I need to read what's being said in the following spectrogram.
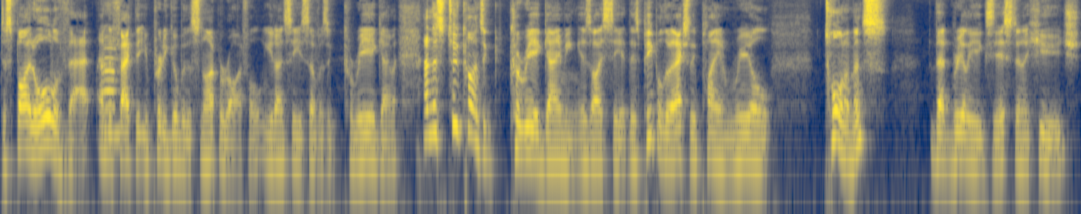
despite all of that and the Um, fact that you're pretty good with a sniper rifle. You don't see yourself as a career gamer. And there's two kinds of career gaming, as I see it. There's people that actually play in real tournaments that really exist and are huge.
